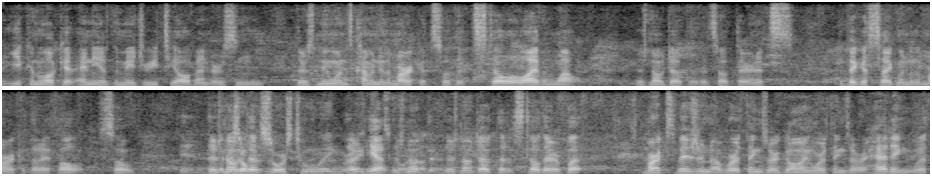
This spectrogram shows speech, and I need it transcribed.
you can look at any of the major ETL vendors and there's new ones coming to the market, so it's still alive and well. There's no doubt that it's out there, and it's the biggest segment of the market that I follow. So it, there's and no there's open source tooling, right? yeah, there's no th there's no doubt that it's still there, but Mark's vision of where things are going, where things are heading with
